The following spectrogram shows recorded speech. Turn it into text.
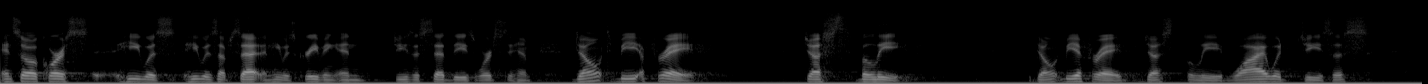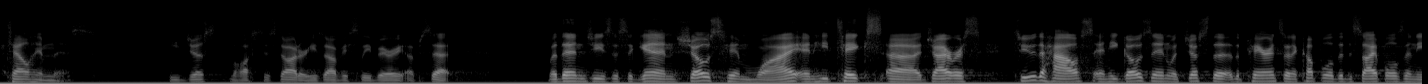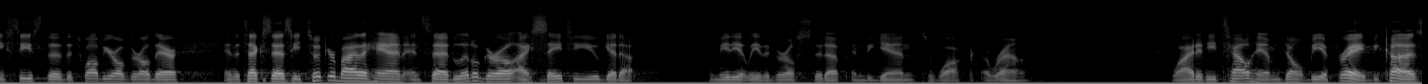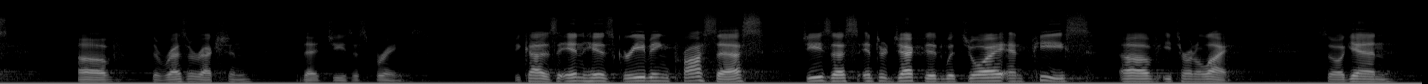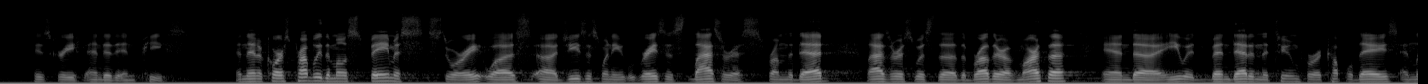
And so, of course, he was, he was upset and he was grieving, and Jesus said these words to him Don't be afraid, just believe. Don't be afraid, just believe. Why would Jesus tell him this? He just lost his daughter. He's obviously very upset. But then Jesus again shows him why, and he takes uh, Jairus to the house, and he goes in with just the, the parents and a couple of the disciples, and he sees the 12 year old girl there. And the text says, He took her by the hand and said, Little girl, I say to you, get up. Immediately the girl stood up and began to walk around. Why did he tell him, Don't be afraid? Because of the resurrection that Jesus brings. Because in his grieving process, Jesus interjected with joy and peace of eternal life. So again, his grief ended in peace. And then, of course, probably the most famous story was uh, Jesus when he raises Lazarus from the dead. Lazarus was the, the brother of Martha, and uh, he had been dead in the tomb for a couple days. And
